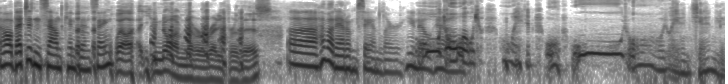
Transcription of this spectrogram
Oh, that didn't sound convincing. Well, you know I'm never ready for this. uh, how about Adam Sandler? You know Oh, him. oh, oh. Oh, oh, oh, wait a minute, Chandler.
